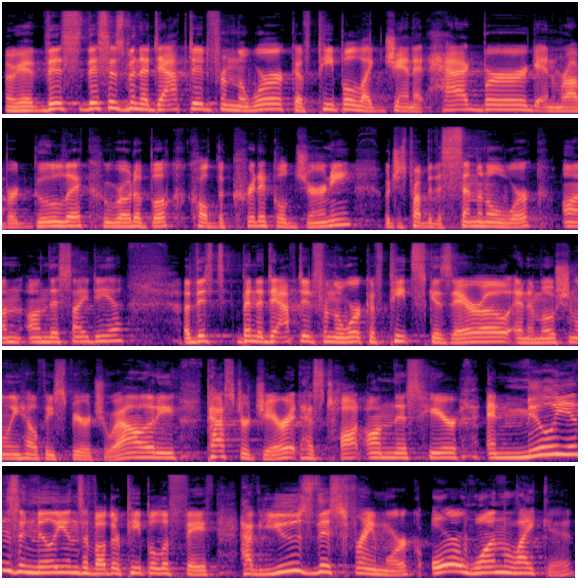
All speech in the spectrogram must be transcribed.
Okay, this, this has been adapted from the work of people like Janet Hagberg and Robert Guelich, who wrote a book called The Critical Journey, which is probably the seminal work on, on this idea. Uh, this has been adapted from the work of Pete Scazzero and Emotionally Healthy Spirituality. Pastor Jarrett has taught on this here, and millions and millions of other people of faith have used this framework or one like it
